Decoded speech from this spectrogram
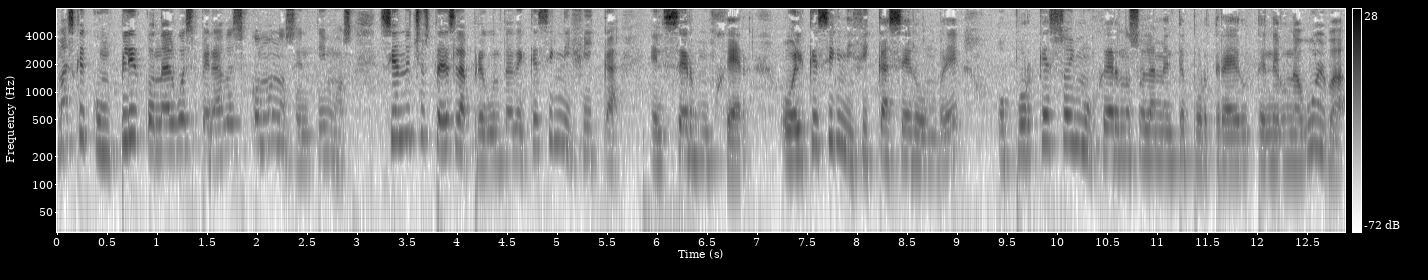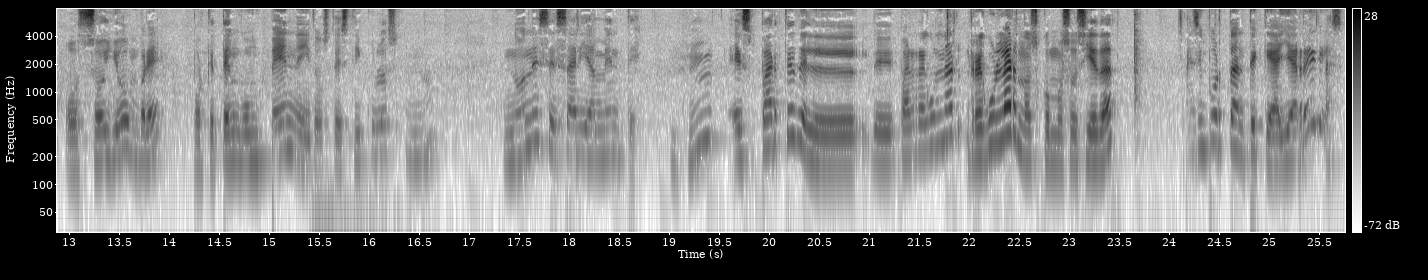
Más que cumplir con algo esperado es cómo nos sentimos. Si han hecho ustedes la pregunta de qué significa el ser mujer o el qué significa ser hombre o por qué soy mujer no solamente por traer, tener una vulva o soy hombre porque tengo un pene y dos testículos, no, no necesariamente. Es parte del, para regular, regularnos como sociedad, es importante que haya reglas.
